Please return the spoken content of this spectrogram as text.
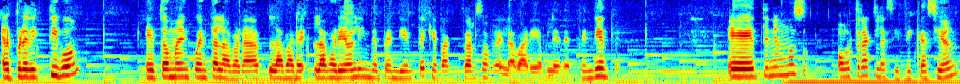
El predictivo eh, toma en cuenta la, variable independiente que va a actuar sobre la variable dependiente. Eh, tenemos otra clasificación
